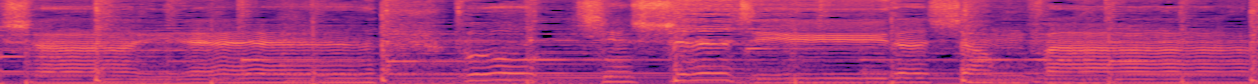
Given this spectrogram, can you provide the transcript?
沙，不切实际的想法。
